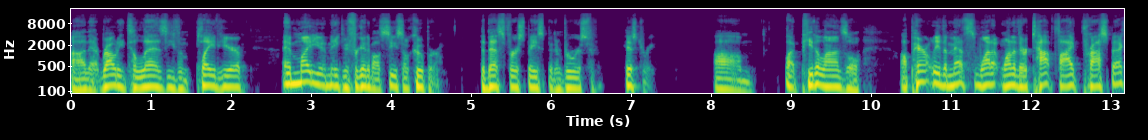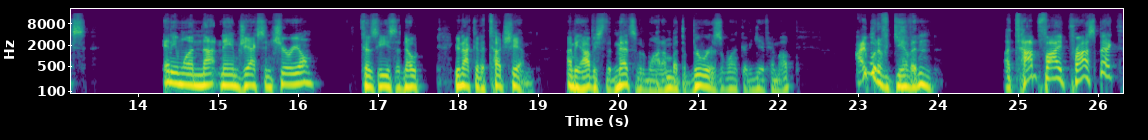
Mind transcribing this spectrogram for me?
Uh, that Rowdy Tellez even played here. It might even make me forget about Cecil Cooper, the best first baseman in Brewers history. Um, but Pete Alonso, apparently the Mets wanted one of their top five prospects. Anyone not named Jackson Chourio, because he's a no, you're not going to touch him. I mean, obviously the Mets would want him, but the Brewers weren't going to give him up. I would have given a top five prospect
